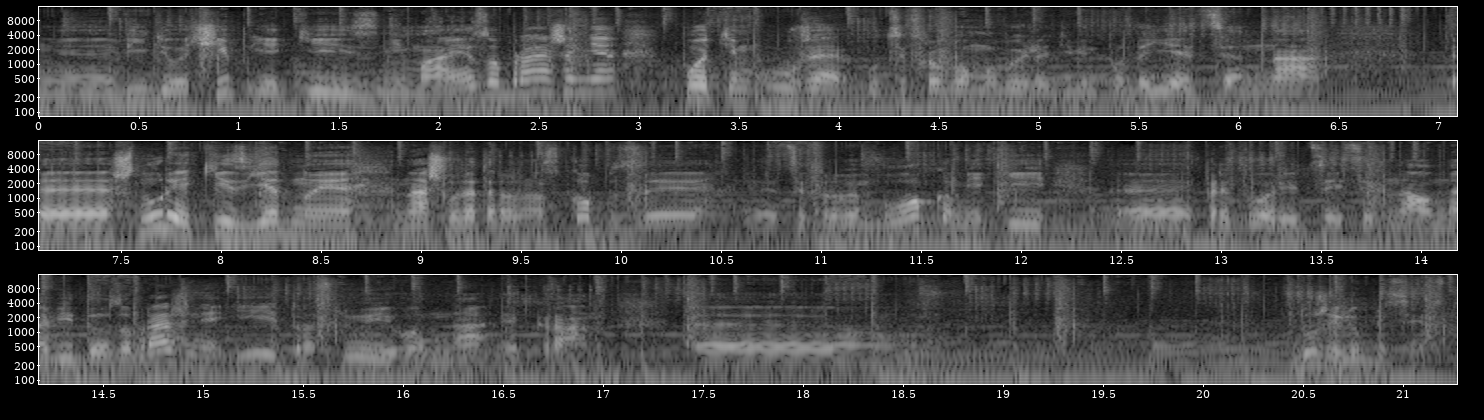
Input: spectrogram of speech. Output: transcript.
е, відеочіп, який знімає зображення. Потім уже у цифровому вигляді він подається на шнур, який з'єднує наш ретроноскоп з е, цифровим блоком, який е, перетворює цей сигнал на відеозображення і транслює його на екран. Е, Дуже люблю цей інструмент.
